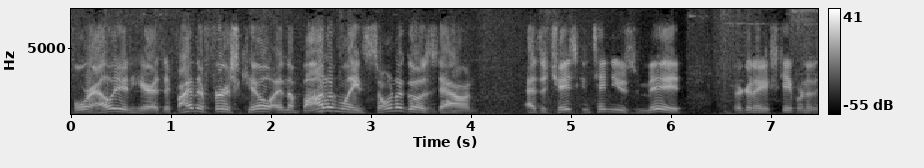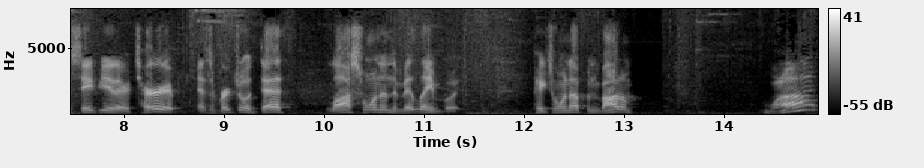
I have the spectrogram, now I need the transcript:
for Elyon here as they find their first kill. In the bottom lane, Sona goes down as the chase continues mid. They're gonna escape under the safety of their turret as a virtual death. Lost one in the mid lane, but picked one up in bottom. What?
